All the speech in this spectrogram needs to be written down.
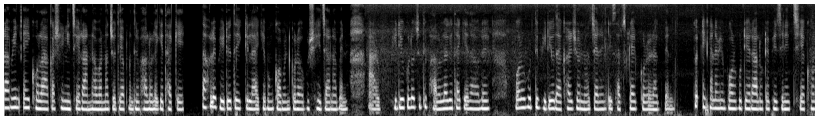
গ্রামীণ এই খোলা আকাশের নিচে রান্নাবান্না যদি আপনাদের ভালো লেগে থাকে, তাহলে ভিডিওতে একটি লাইক এবং কমেন্ট করে অবশ্যই জানাবেন। আর ভিডিওগুলো যদি ভালো লাগে থাকে, তাহলে পরবর্তী ভিডিও দেখার জন্য চ্যানেলটি সাবস্ক্রাইব করে রাখবেন। তো এখানে আমি বরবটি আর আলুটা ভেজে নিচ্ছি এখন।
